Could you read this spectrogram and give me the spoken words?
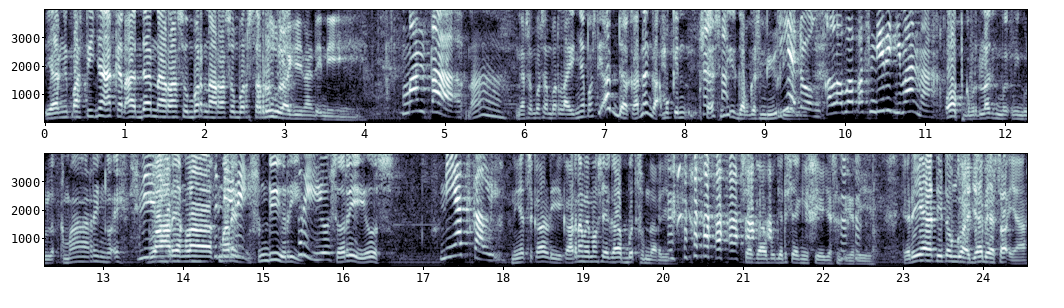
yang pastinya akan ada narasumber-narasumber seru lagi nanti nih. Mantap. Nah, nggak sumber-sumber lainnya pasti ada karena nggak mungkin saya sendiri gabung sendiri. Iya dong. Kalau Bapak sendiri gimana? Oh, kebetulan minggu kemarin kok eh Sendiri? dua hari yang lah Sendiri? kemarin sendiri. Serius? Serius. Niat sekali. Niat sekali karena memang saya gabut sebenarnya. saya gabut jadi saya ngisi aja sendiri. Jadi ya ditunggu aja besok ya.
